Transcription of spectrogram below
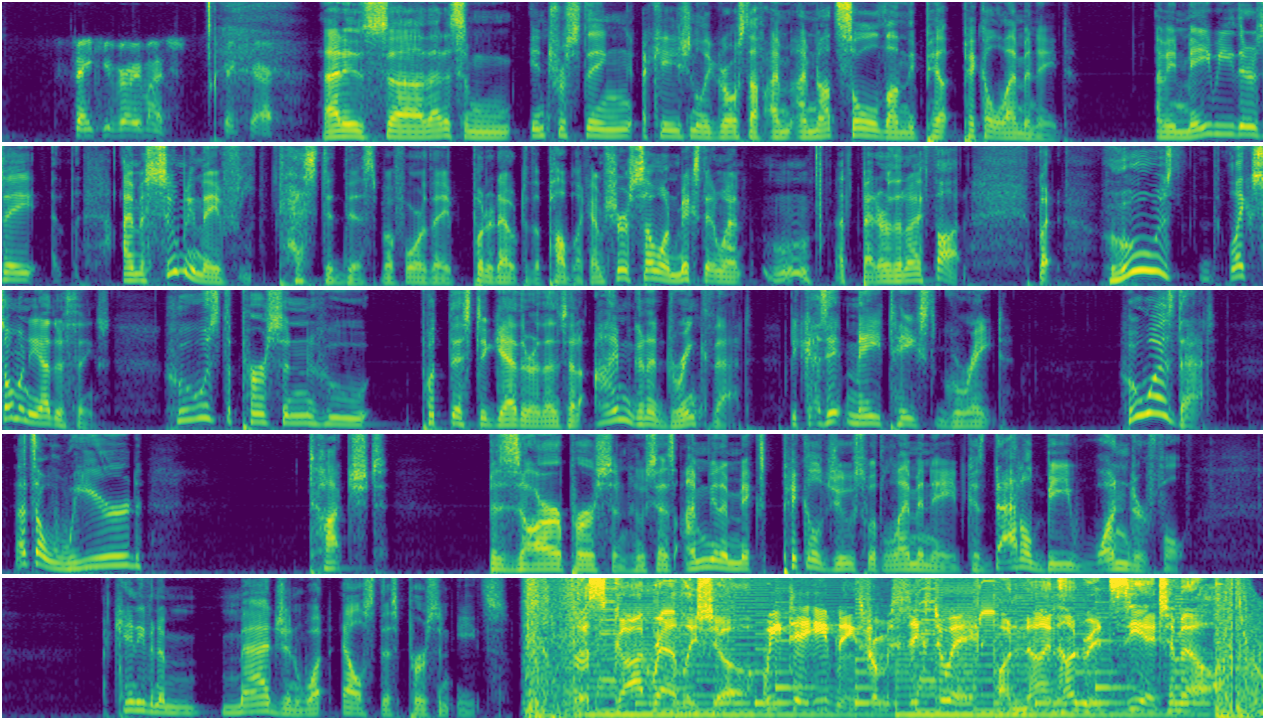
Thank you very much. Take care. That is uh, that is some interesting, occasionally gross stuff. I'm I'm not sold on the pi- pickle lemonade. I mean, maybe there's a. I'm assuming they've tested this before they put it out to the public. I'm sure someone mixed it and went, mm, "That's better than I thought." But who is like so many other things? Who was the person who put this together and then said, "I'm going to drink that because it may taste great"? Who was that? That's a weird, touched bizarre person who says, I'm going to mix pickle juice with lemonade because that'll be wonderful. I can't even imagine what else this person eats. The Scott Radley Show. Weekday evenings from 6 to 8 on 900 CHML.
